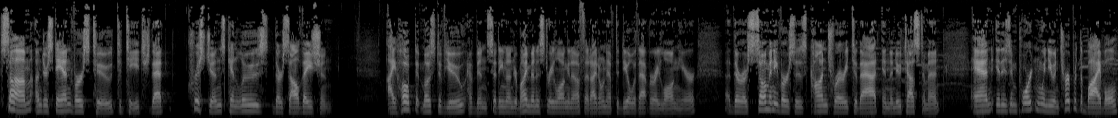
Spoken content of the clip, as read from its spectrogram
Some understand verse 2 to teach that Christians can lose their salvation. I hope that most of you have been sitting under my ministry long enough that I don't have to deal with that very long here. Uh, there are so many verses contrary to that in the New Testament and it is important when you interpret the Bible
